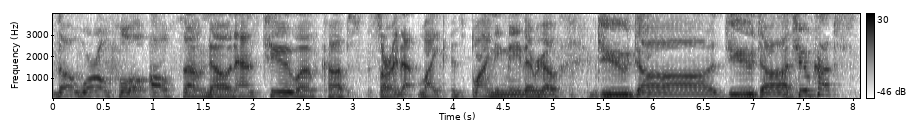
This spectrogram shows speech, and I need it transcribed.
the whirlpool, also known as Two of Cups? Sorry, that light is blinding me. There we go. Do da, do da. Two of Cups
